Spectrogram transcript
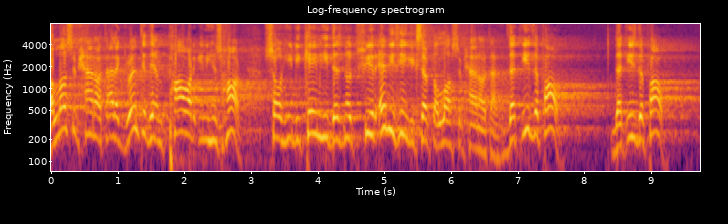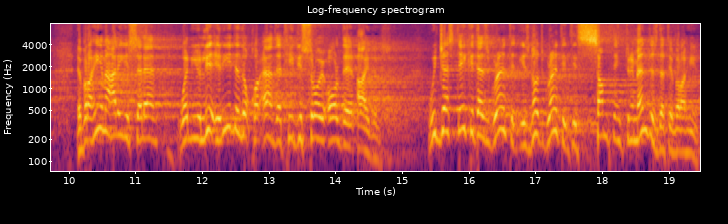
Allah subhanahu wa ta'ala granted him power in his heart. So he became, he does not fear anything except Allah subhanahu wa ta'ala. That is the power. That is the power. Ibrahim alayhi salam, when you read the Quran that he destroyed all their idols, we just take it as granted. It's not granted, it's something tremendous that Ibrahim.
